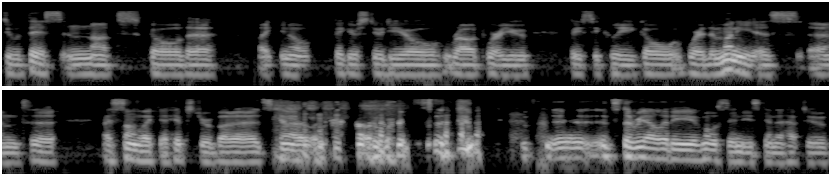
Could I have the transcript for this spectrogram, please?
do this and not go the like you know bigger studio route where you basically go where the money is and uh, I sound like a hipster, but uh, it's kind of how it works. it's, uh, it's, the reality most indies kind of have to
